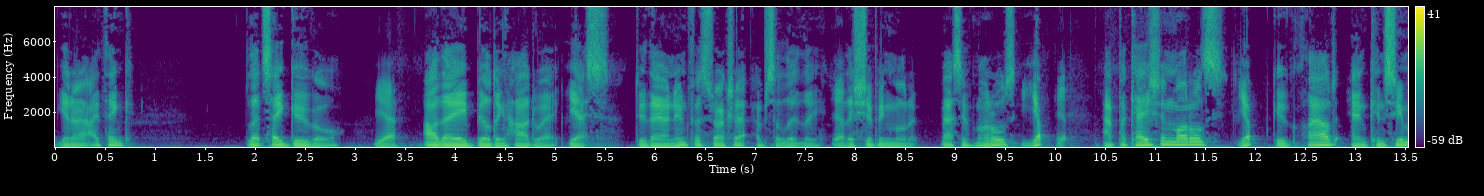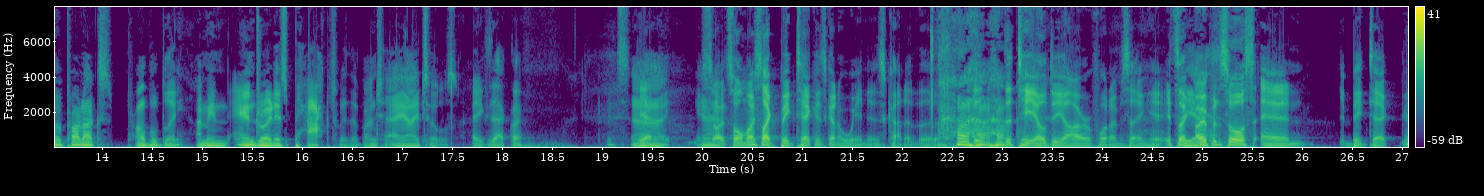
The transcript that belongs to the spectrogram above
You know, I think. Let's say Google. Yeah, Are they building hardware? Yes. Do they own infrastructure? Absolutely. Yeah. Are they shipping mod- massive models? Yep. Yep. Application models? Yep. Google Cloud and consumer products? Probably. I mean, Android is packed with a bunch of AI tools. exactly. It's, uh, Yeah. yeah. So it's almost like big tech is going to win. Is kind of the, the the TLDR of what I'm saying here. It's like Yeah. open source and big tech.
